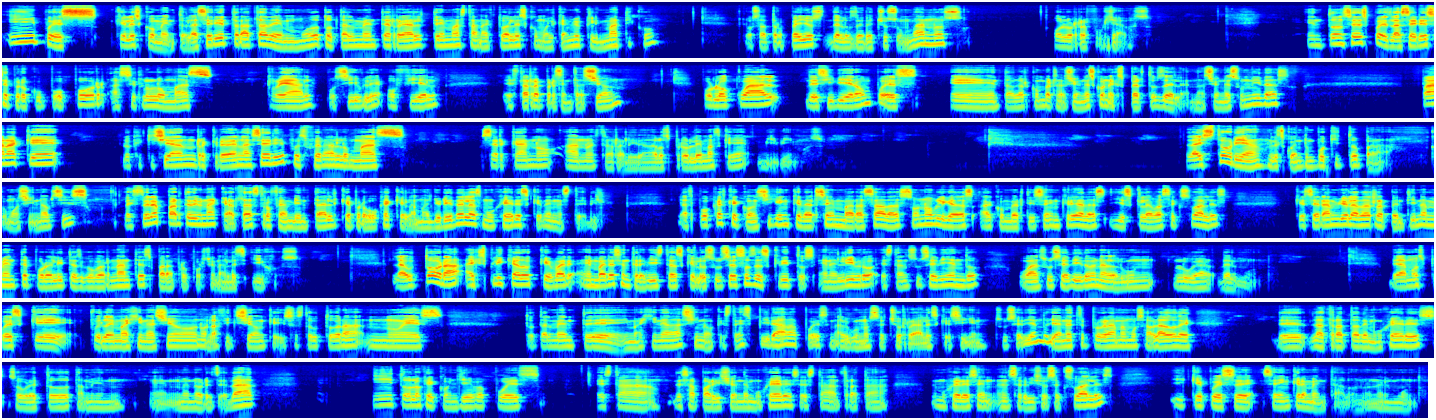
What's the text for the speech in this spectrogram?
Y pues, ¿qué les comento? La serie trata de modo totalmente real temas tan actuales como el cambio climático, los atropellos de los derechos humanos o los refugiados. Entonces, pues la serie se preocupó por hacerlo lo más real posible o fiel esta representación, por lo cual decidieron pues entablar conversaciones con expertos de las Naciones Unidas para que lo que quisieran recrear en la serie pues fuera lo más cercano a nuestra realidad, a los problemas que vivimos. La historia, les cuento un poquito para como sinopsis, la historia parte de una catástrofe ambiental que provoca que la mayoría de las mujeres queden estéril. Las pocas que consiguen quedarse embarazadas son obligadas a convertirse en criadas y esclavas sexuales que serán violadas repentinamente por élites gobernantes para proporcionarles hijos. La autora ha explicado que en varias entrevistas que los sucesos descritos en el libro están sucediendo o han sucedido en algún lugar del mundo. Veamos pues que pues la imaginación o la ficción que hizo esta autora no es totalmente imaginada, sino que está inspirada pues en algunos hechos reales que siguen sucediendo. Ya en este programa hemos hablado de, de la trata de mujeres, sobre todo también en menores de edad, y todo lo que conlleva pues esta desaparición de mujeres, esta trata de mujeres en, servicios sexuales y que pues se, ha incrementado en el mundo.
